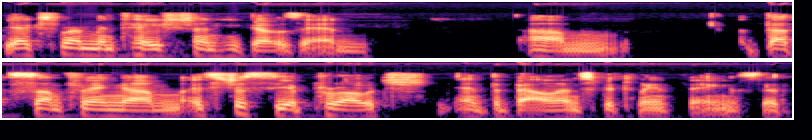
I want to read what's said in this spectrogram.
the experimentation he goes in. Um, that's something. Um, it's just the approach and the balance between things that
